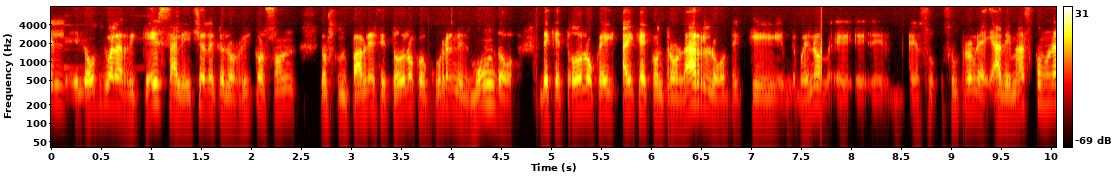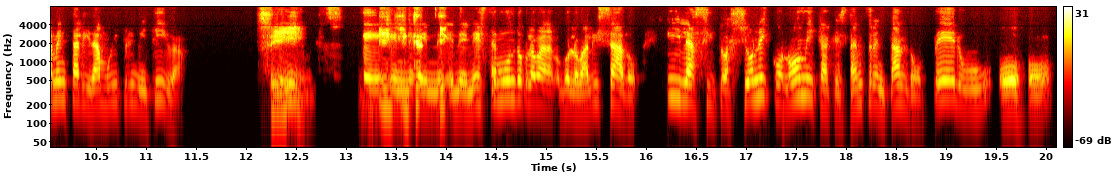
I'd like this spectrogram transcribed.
el, odio a la riqueza, el hecho de que los ricos son los culpables de todo lo que ocurre en el mundo, de que todo lo que hay, que controlarlo, de que, bueno, eh, eh, eh, es, un problema. Además, con una mentalidad muy primitiva. Sí. en, este mundo globalizado y la situación económica que está enfrentando Perú, ojo,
